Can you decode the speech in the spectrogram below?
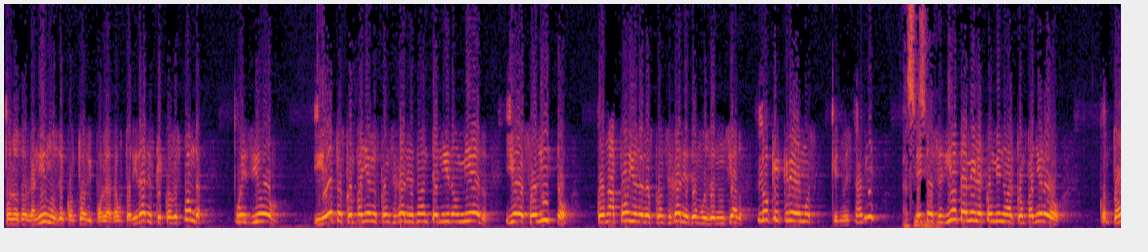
por los organismos de control y por las autoridades que correspondan, pues yo y otros compañeros concejales no han tenido miedo. Yo solito, con apoyo de los concejales, hemos denunciado lo que creemos que no está bien. Entonces yo también le convino al compañero, con todo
